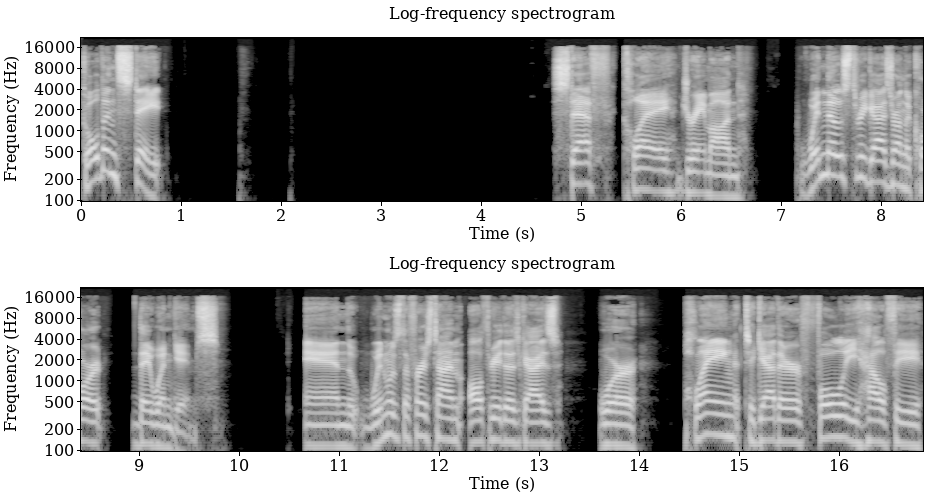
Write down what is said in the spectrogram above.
Golden State, Steph, Clay, Draymond, when those three guys are on the court, they win games. And when was the first time all three of those guys were playing together, fully healthy?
